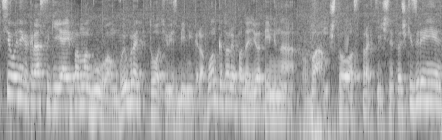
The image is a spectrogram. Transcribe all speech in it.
сегодня как раз таки я и помогу вам выбрать тот USB микрофон, который подойдет именно вам, что с практичной точки зрения,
